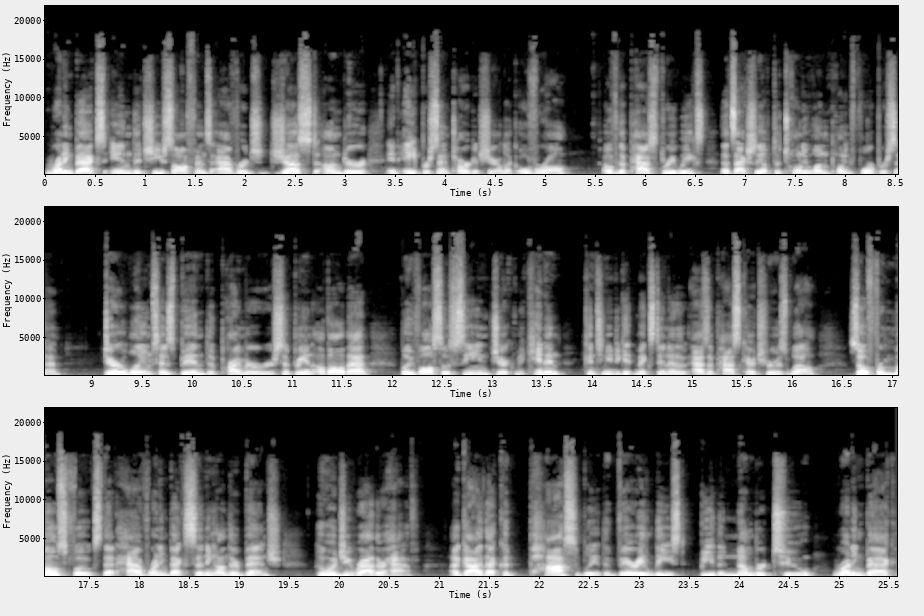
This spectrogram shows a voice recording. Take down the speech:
running backs in the Chiefs offense averaged just under an 8% target share, like overall. Over the past three weeks, that's actually up to 21.4%. Darrel Williams has been the primary recipient of all that, but we've also seen Jerick McKinnon continue to get mixed in as a pass catcher as well. So for most folks that have running backs sitting on their bench, who would you rather have? A guy that could possibly, at the very least, be the number two running back,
